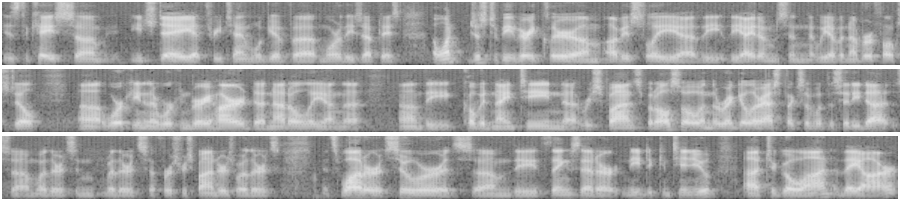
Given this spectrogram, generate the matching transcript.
is the case um, each day at 310. We'll give uh, more of these updates. I want just to be very clear. Um, obviously, uh, the the items, and we have a number of folks still uh, working, and they're working very hard, uh, not only on the um, the COVID 19 uh, response, but also in the regular aspects of what the city does, um, whether it's in whether it's uh, first responders, whether it's it's water, it's sewer, it's um, the things that are need to continue to go on. They are,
